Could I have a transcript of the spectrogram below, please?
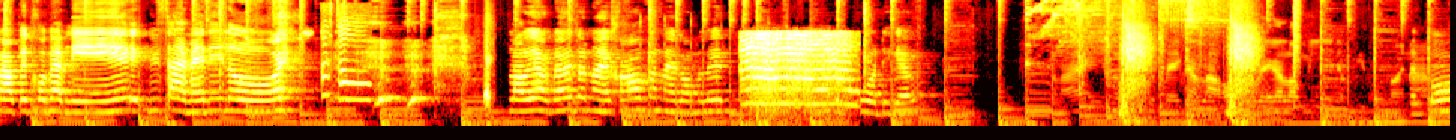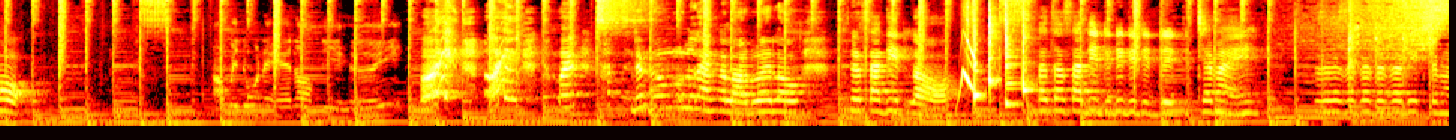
เราเป็นคนแบบนี้นิสัยไม่ดีเลย เราอยากได้เจ้านายเขาเอาเจ้านายเรามาเล่นปวดอีกแล้วไม่ไปกับเราไปกับเรามีเดี๋ยวมีผมน้อยมันนะโกหกเอาไปดูในแอร์ดรอปดีเฮ้ยเฮ้ยเฮ้ยทำไมทำไมถึงต้องรุนแรงกับเราด้วยเราเธอซาดิสเหรอเราจะซาดิสดิดดิดดิดดิดใช่ไหมเธอจะซาดิสใช่ไหม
